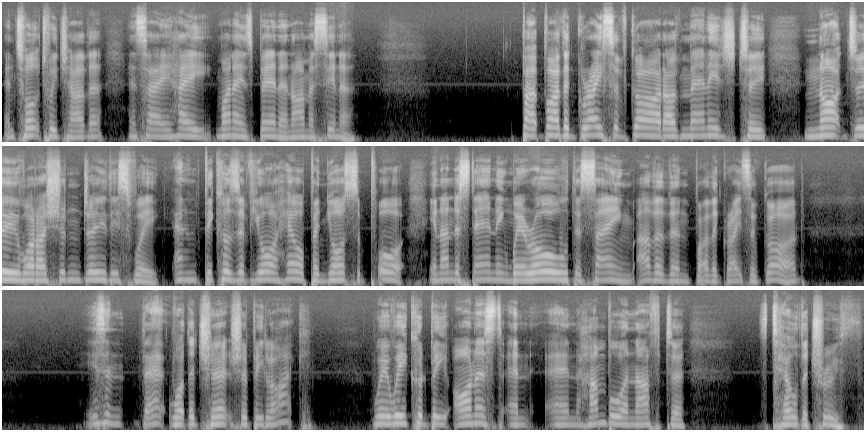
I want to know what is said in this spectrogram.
and talk to each other and say, Hey, my name's Ben and I'm a sinner. But by the grace of God, I've managed to not do what I shouldn't do this week. And because of your help and your support in understanding we're all the same, other than by the grace of God, isn't that what the church should be like? where we could be honest and, and humble enough to tell the truth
